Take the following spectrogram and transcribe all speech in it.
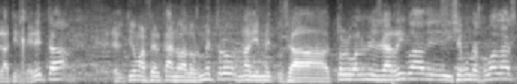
la tijereta, el tío más cercano a dos metros, nadie mete, o sea, todos los balones de arriba de, y segundas jugadas,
